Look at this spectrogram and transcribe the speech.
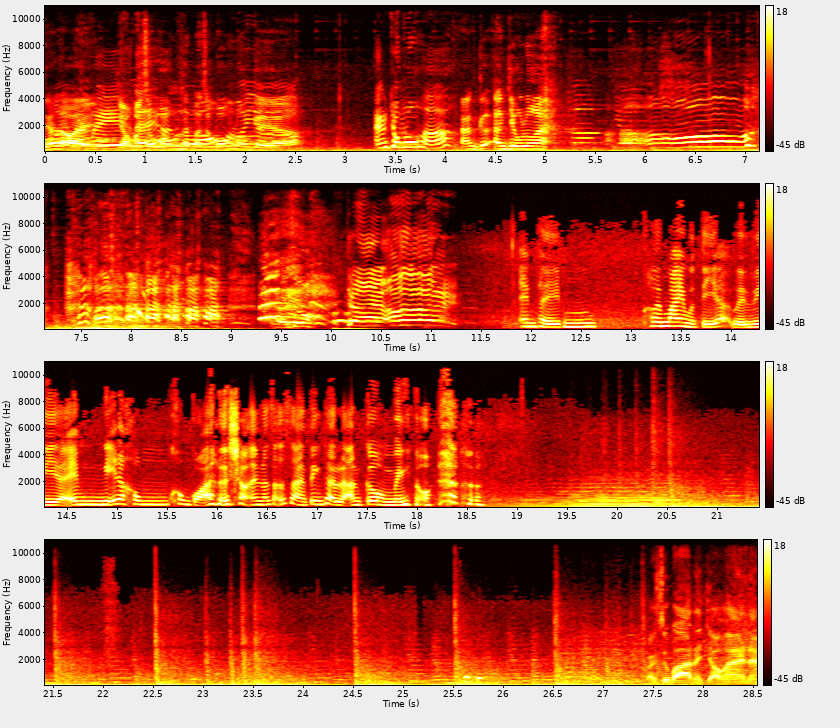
chết rồi. chọn bạn số để 4 là thích bạn số 4 luôn kìa. Ăn chung luôn hả? Ăn cứ ăn chung luôn à Em thấy ừ, hơi may một tí ạ, Bởi vì em nghĩ là không không có ai lựa chọn Em, đã sẵn sàng tinh thần là ăn cơm của mình rồi. Bạn số 3 này chọn ai nè?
